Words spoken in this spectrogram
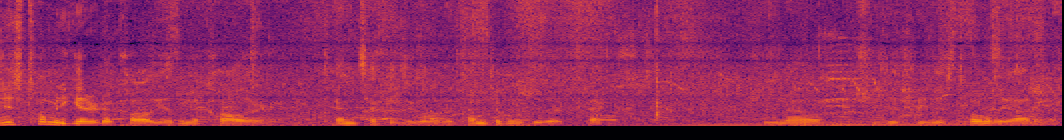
She just told me to get her to call, get them to call her 10 seconds ago. The time it took me to do that text. She's now, she's just, she's just totally out of it.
